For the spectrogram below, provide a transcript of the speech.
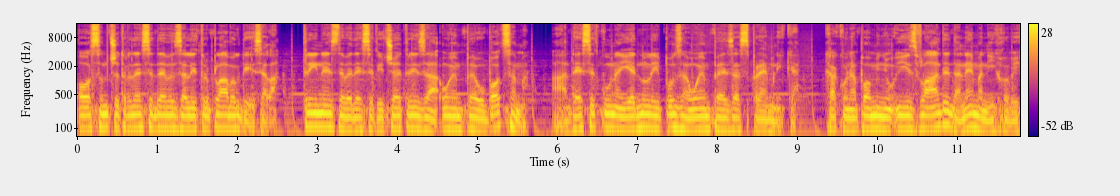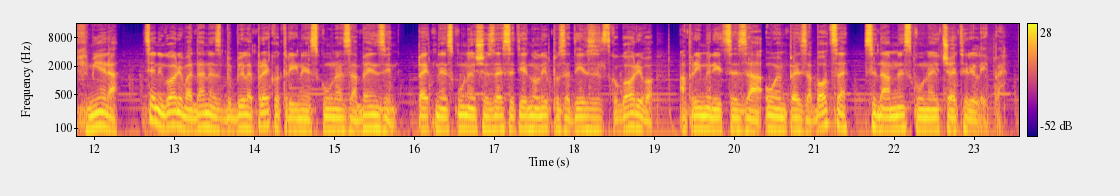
8,49 za litru plavog dizela, 13,94 za UMP u bocama, a 10 kuna i 1 lipu za UMP za spremnike. Kako napominju i iz vlade da nema njihovih mjera, cijene goriva danas bi bile preko 13 kuna za benzin, 15 kuna i 61 lipu za dizelsko gorivo, a primjerice za UMP za boce 17 kuna i 4 lipe.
